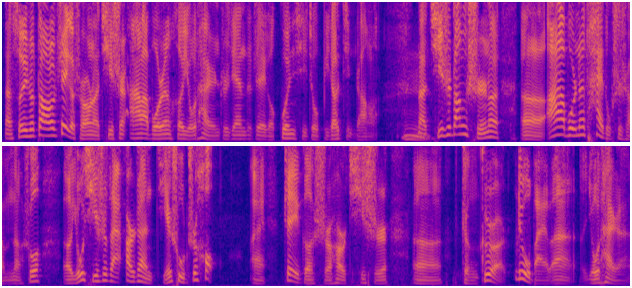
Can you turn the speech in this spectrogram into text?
那所以说到了这个时候呢，其实阿拉伯人和犹太人之间的这个关系就比较紧张了。嗯那其实当时呢，呃，阿拉伯人的态度是什么呢？说，呃，尤其是在二战结束之后，哎，这个时候其实，呃，整个六百万犹太人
